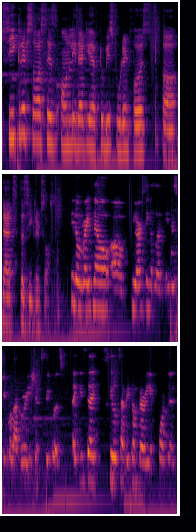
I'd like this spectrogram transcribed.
secret sauce is only that you have to be student first. Uh, that's the secret sauce. You know right now um, we are seeing a lot of industry collaborations because like you said skills have become very important.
